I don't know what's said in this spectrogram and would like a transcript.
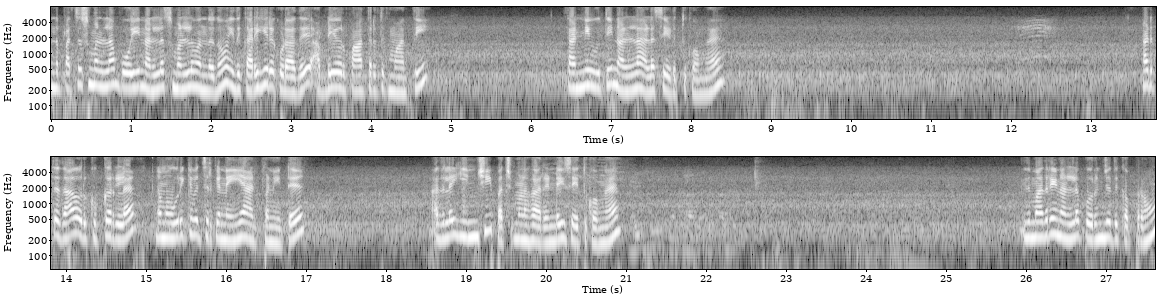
அந்த பச்சை ஸ்மெல்லாம் போய் நல்ல ஸ்மெல்லு வந்ததும் இது கருகிடக்கூடாது அப்படியே ஒரு பாத்திரத்துக்கு மாற்றி தண்ணி ஊற்றி நல்லா அலசி எடுத்துக்கோங்க. அடுத்ததாக ஒரு குக்கரில் நம்ம உருக்கி வச்சுருக்க நெய்யை ஆட் பண்ணிவிட்டு அதில் இஞ்சி பச்சை மிளகாய் ரெண்டையும் சேர்த்துக்கோங்க. இது மாதிரி நல்லா பொரிஞ்சதுக்கப்புறம்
